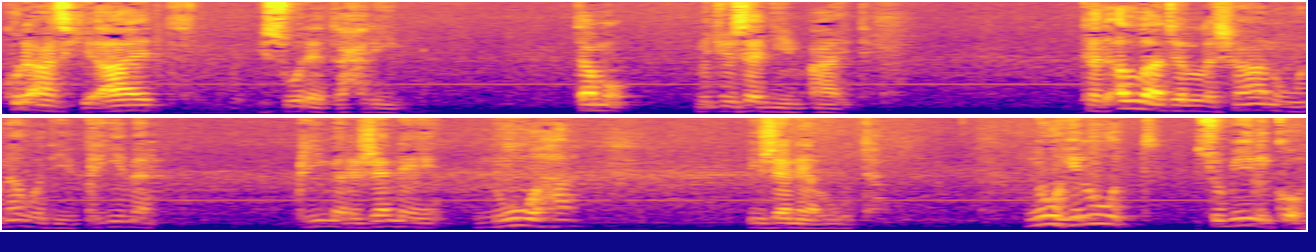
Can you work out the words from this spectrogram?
Kuranski ajet i sure Tahrim. Tamo među zadnjim ajetima. Kad Allah Đelešanu navodi primjer, primjer žene Nuha i žene Luta. Nuh i Lut su bili ko?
